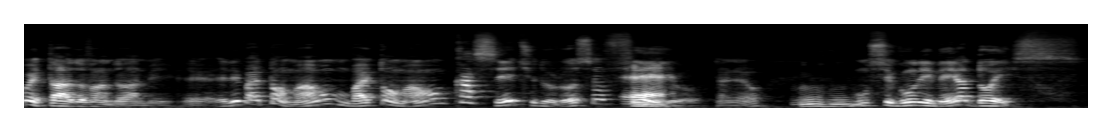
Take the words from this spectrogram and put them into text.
Coitado do Van Dorme, ele vai tomar um, vai tomar um cacete do Russell feio, entendeu? Um segundo e meio a dois.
